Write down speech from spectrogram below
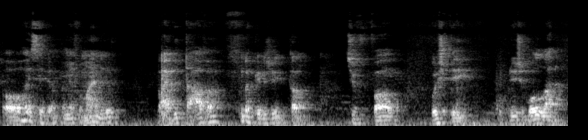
Porra, esse evento pra mim foi maneiro. Vibe tava daquele jeitão. Te falo. Gostei. Comprei bolada.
